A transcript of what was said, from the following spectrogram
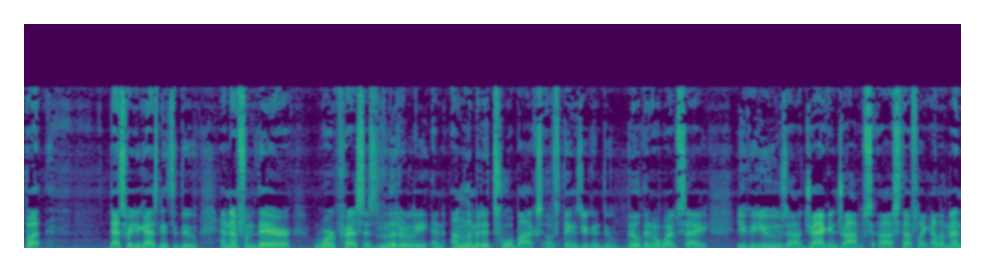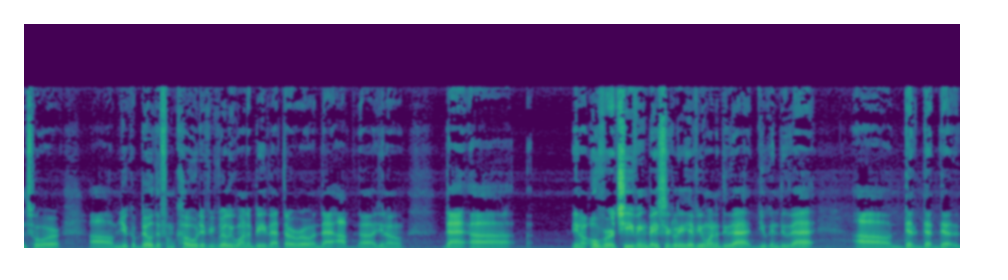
but that's what you guys need to do. And then from there, WordPress is literally an unlimited toolbox of things you can do. Building a website, you could use uh, drag and drop uh, stuff like Elementor. Um, you could build it from code if you really want to be that thorough and that, uh, you know, that, uh, you know, overachieving basically. If you want to do that, you can do that. Um, the, the, the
